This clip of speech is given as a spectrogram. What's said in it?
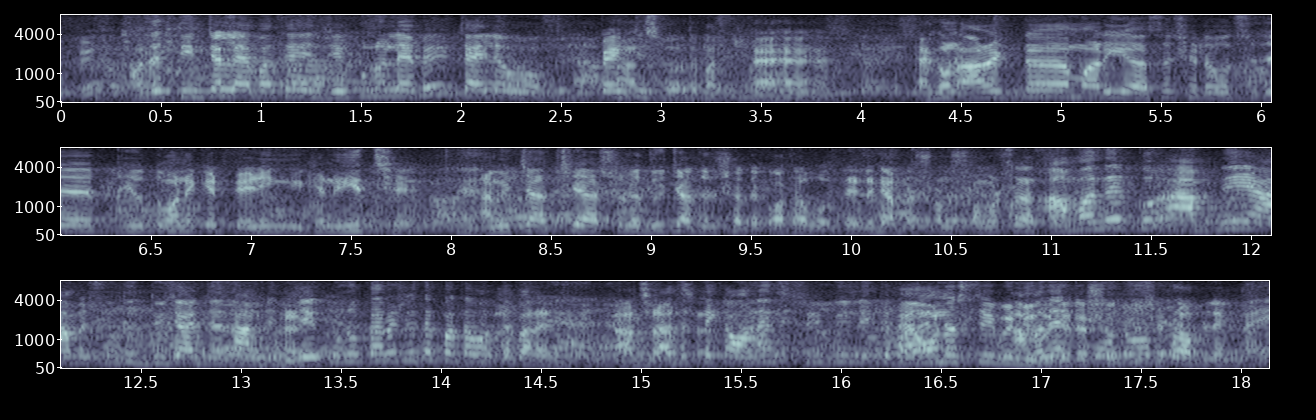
ওপেন আমাদের তিনটা ল্যাব আছে যে কোনো ল্যাবে চাইলে প্র্যাকটিস করতে পারে। হ্যাঁ হ্যাঁ হ্যাঁ। এখন আরেকটা আমার ইয়ে আছে সেটা হচ্ছে যে যেহেতু অনেকে ট্রেনিং এখানে নিচ্ছে হ্যাঁ। আমি চাচ্ছি আসলে দুই চারজনের সাথে কথা বলতে। এটা কি আপনার সমস্যা আছে? আমাদের আপনি আমি শুধু দুই চারজন আপনি যে কোনো কারোর সাথে কথা বলতে পারেন। আচ্ছা, তাদের আচ্ছা। থেকে অনেস্ট রিভিউ নিতে হ্যাঁ, পারেন। নিবো, আমাদের সত্যি কোনো প্রবলেম নাই।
